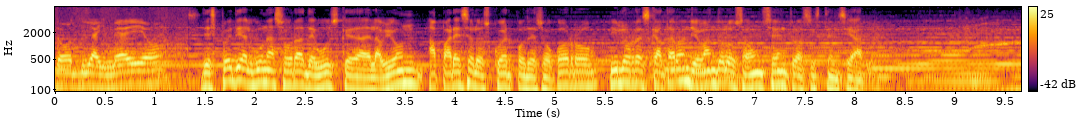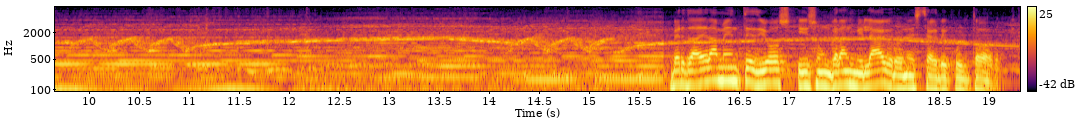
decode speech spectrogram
dos días y medio. Después de algunas horas de búsqueda del avión, aparecen los cuerpos de socorro y los rescataron llevándolos a un centro asistencial. Verdaderamente Dios hizo un gran milagro en este agricultor.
